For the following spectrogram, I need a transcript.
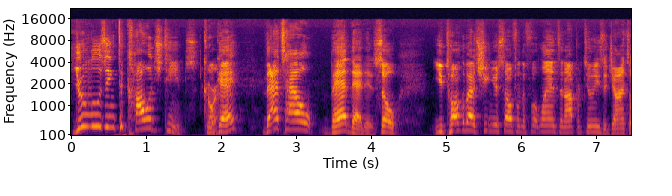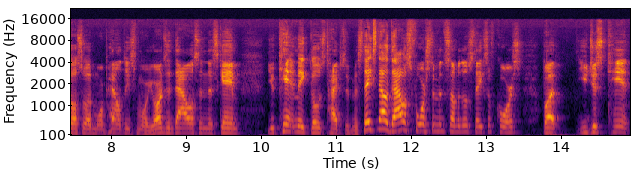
you're losing to college teams. Correct. Okay? That's how bad that is. So you talk about shooting yourself in the foot Lance and opportunities. The Giants also had more penalties more yards than Dallas in this game. You can't make those types of mistakes. Now, Dallas forced them in some of those mistakes, of course, but you just can't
